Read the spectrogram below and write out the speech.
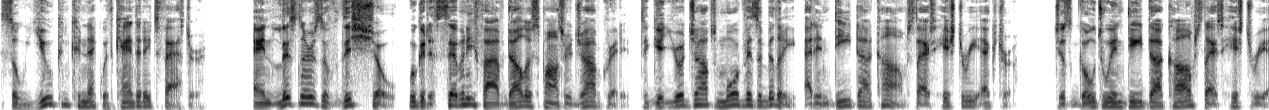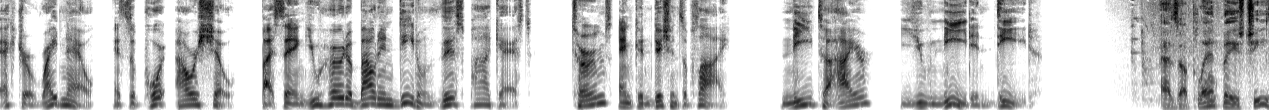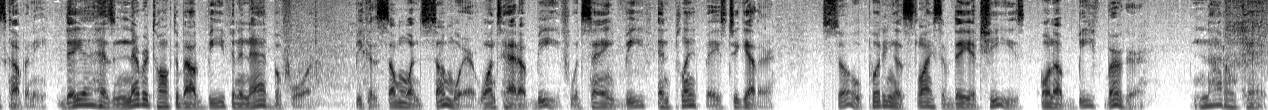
so you can connect with candidates faster. And listeners of this show will get a $75 sponsored job credit to get your jobs more visibility at Indeed.com slash History Extra. Just go to Indeed.com slash History Extra right now and support our show by saying you heard about Indeed on this podcast. Terms and conditions apply. Need to hire? You need Indeed. As a plant based cheese company, Daiya has never talked about beef in an ad before because someone somewhere once had a beef with saying beef and plant based together. So putting a slice of Daiya cheese on a beef burger, not okay.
